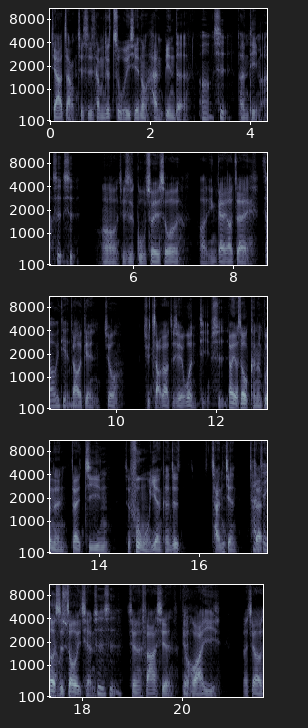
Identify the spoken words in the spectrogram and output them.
家长就是他们就组一些那种罕病的，嗯，是。团体嘛，是是，哦，就是鼓吹说啊，应该要再早一点，早一点就去找到这些问题。是，但有时候可能不能在基因是父母验，可能就是产检在二十周以前，是是，先发现有怀疑，那就要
